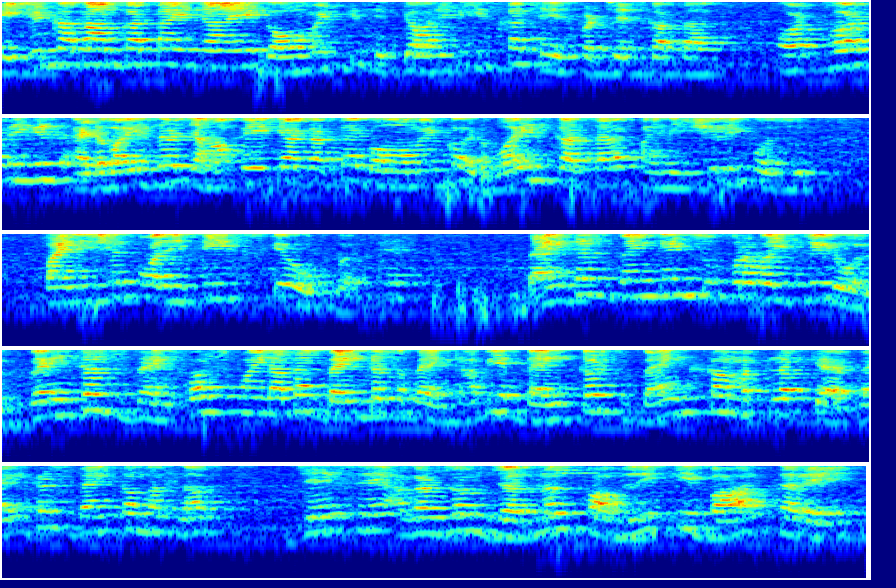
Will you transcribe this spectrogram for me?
एजेंट का काम करता है, जहाँ ये गवर्नमेंट की सिक्योरिटीज का सेल परचेज करता है। और थर्ड थिंग इज़ एडवाइजर जहाँ पे क्या करता है? गवर्नमेंट को एडवाइस करता है फाइनेंशियली फाइनेंशियल पॉलिसीज़ के ऊपर. Bankers bank and supervisory role bankers bank first point आता है बैंकर्स बैंक अब ये बैंकर्स बैंक का मतलब क्या है? बैंकर्स बैंक का मतलब जैसे अगर जो हम जनरल पब्लिक की बात करें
